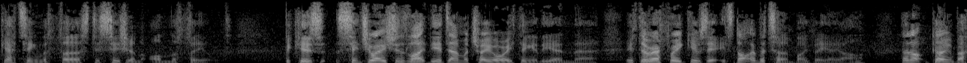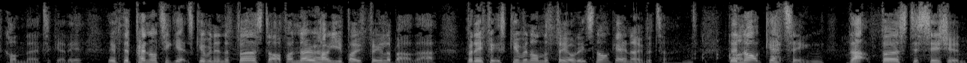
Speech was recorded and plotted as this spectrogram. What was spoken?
getting the first decision on the field. Because situations like the Adama Traore thing at the end there, if the referee gives it, it's not overturned by VAR. They're not going back on there to get it. If the penalty gets given in the first half, I know how you both feel about that, but if it's given on the field, it's not getting overturned. They're Uh, not getting that first decision,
